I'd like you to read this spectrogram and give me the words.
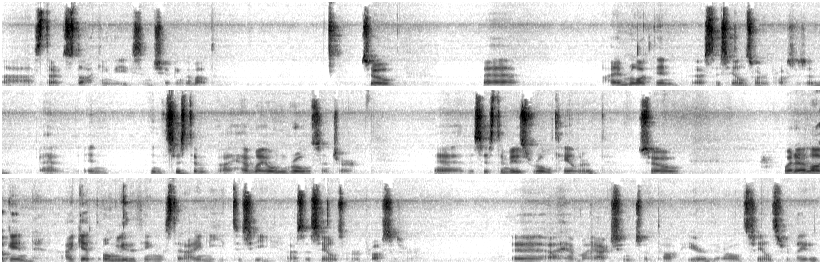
uh, start stocking these and shipping them out. So uh, I am logged in as the sales order processor, and in in the system I have my own role center. Uh, the system is role tailored, so when I log in, I get only the things that I need to see as a sales order processor. Uh, I have my actions on top here; they're all sales related.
